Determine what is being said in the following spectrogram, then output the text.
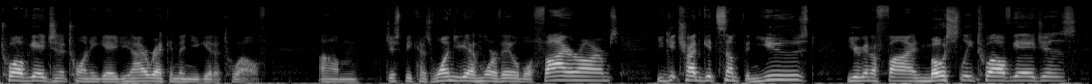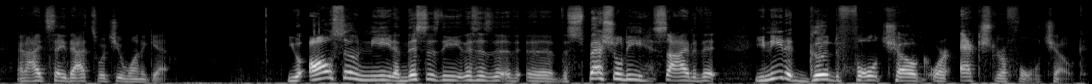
12 gauge and a 20 gauge, and I recommend you get a 12. Um, just because, one, you have more available firearms, you get try to get something used, you're going to find mostly 12 gauges, and I'd say that's what you want to get. You also need, and this is the this is the uh, the specialty side of it. You need a good full choke or extra full choke.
